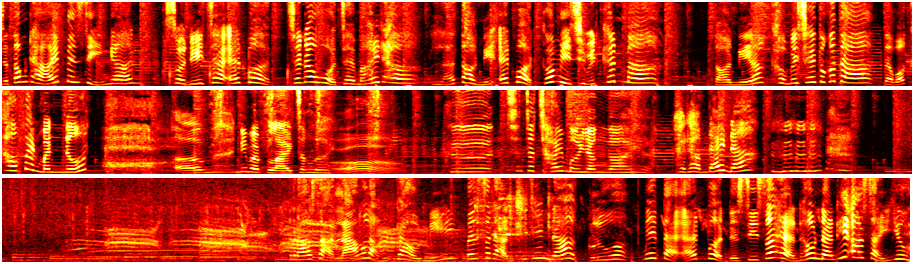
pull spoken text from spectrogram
จะต้องทาให้เป็นสีเงิน สวัสดีจ้าเอ็ดเวิร์ด ฉันเอาหัวใจมาให้เธอ และตอนนี้เอ็ดเวิร์ดก็มีชีวิตขึ้นมา ตอนเนี้ยเขาไม่ใช่ตุ๊กตา แต่ว่าเขาเป็นมนุษย์ เอิมนี่มันแปลกจังเลย Oh. คือฉันจะใช้มือยังไงอะเธอทำได้นะ ปราสาทล้างหลังเก่านี้เป็นสถานที่ที่น่ากลัว มีแต่แอดเวิร์ดเดอะซีเซอร์แฮนเท่านั้นที่อาศัยอยู่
